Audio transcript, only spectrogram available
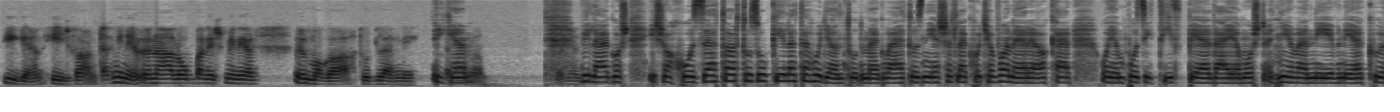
Igen, így van. Tehát minél önállóbban és minél önmaga tud lenni. Igen. Világos. És a hozzátartozók élete hogyan tud megváltozni? Esetleg, hogyha van erre akár olyan pozitív példája most nyilván név nélkül,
